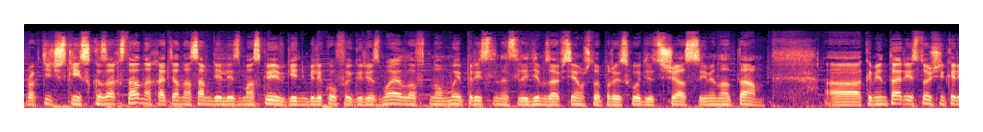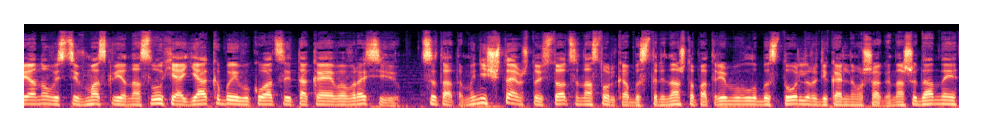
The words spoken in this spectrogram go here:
практически из Казахстана, хотя на самом деле из Москвы Евгений Беляков Игорь Измайлов, но мы пристально следим за всем, что происходит сейчас именно там. А, комментарий источника РИА Новости в Москве на слухи о якобы эвакуации Такаева в Россию. Цитата. «Мы не считаем, что ситуация настолько обострена, что потребовала бы столь радикального шага. Наши данные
